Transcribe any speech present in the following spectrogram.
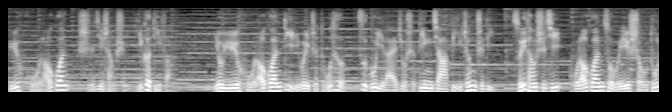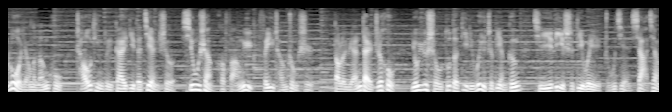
与虎牢关实际上是一个地方。由于虎牢关地理位置独特，自古以来就是兵家必争之地。隋唐时期，虎牢关作为首都洛阳的门户，朝廷对该地的建设、修缮和防御非常重视。到了元代之后，由于首都的地理位置变更，其历史地位逐渐下降，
